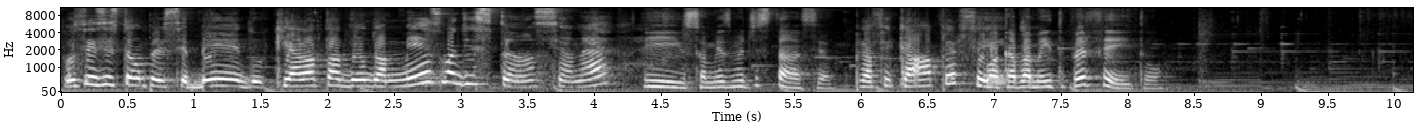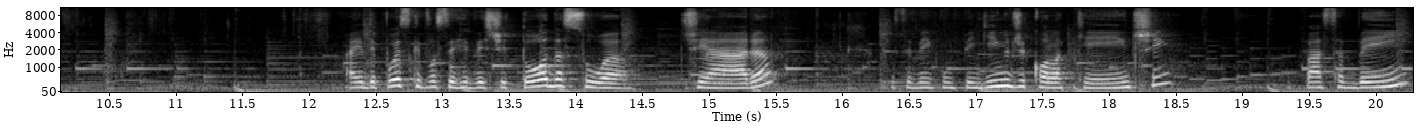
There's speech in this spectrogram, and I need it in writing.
Vocês estão percebendo que ela tá dando a mesma distância, né? Isso, a mesma distância. Pra ficar O perfeito. acabamento perfeito. Aí depois que você revestir toda a sua tiara, você vem com um pinguinho de cola quente, passa bem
